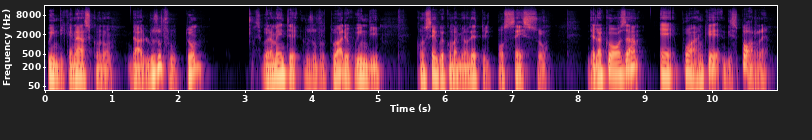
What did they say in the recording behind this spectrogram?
quindi che nascono dall'usufrutto? Sicuramente l'usufruttuario quindi consegue, come abbiamo detto, il possesso della cosa e può anche disporre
